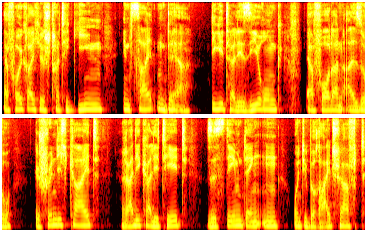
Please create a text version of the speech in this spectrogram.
Erfolgreiche Strategien in Zeiten der Digitalisierung erfordern also Geschwindigkeit, Radikalität, Systemdenken und die Bereitschaft,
